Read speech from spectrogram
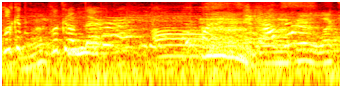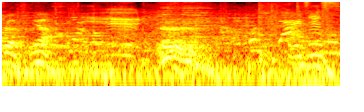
Look at look it up there. Oh, They have Right that? there, Electro, yeah. they're just,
